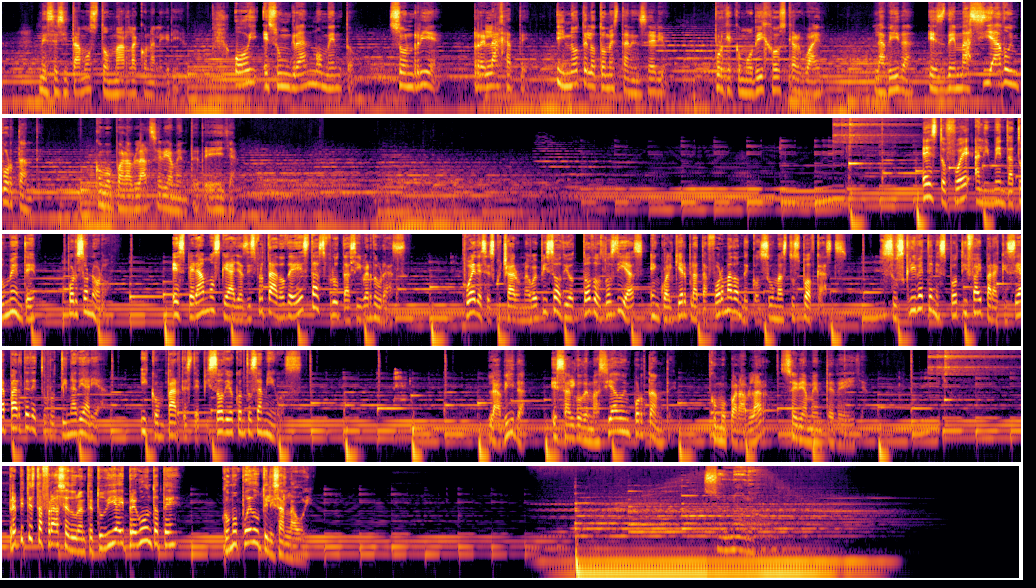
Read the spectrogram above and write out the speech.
necesitamos tomarla con alegría. Hoy es un gran momento. Sonríe, relájate y no te lo tomes tan en serio. Porque como dijo Oscar Wilde, la vida es demasiado importante como para hablar seriamente de ella. Esto fue Alimenta tu mente por Sonoro. Esperamos que hayas disfrutado de estas frutas y verduras. Puedes escuchar un nuevo episodio todos los días en cualquier plataforma donde consumas tus podcasts. Suscríbete en Spotify para que sea parte de tu rutina diaria y comparte este episodio con tus amigos. La vida es algo demasiado importante como para hablar seriamente de ella. Repite esta frase durante tu día y pregúntate, ¿cómo puedo utilizarla hoy?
